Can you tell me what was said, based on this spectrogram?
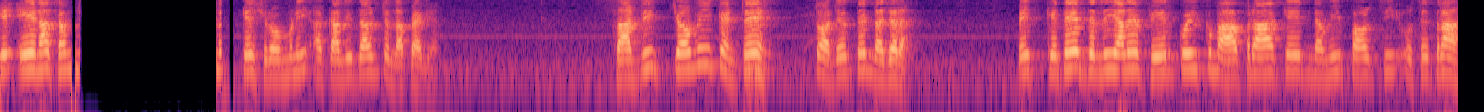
ਕਿ ਇਹ ਨਾ ਸਮਝ ਕਿ ਸ਼੍ਰੋਮਣੀ ਅਕਾਲੀ ਦਲ ਢਿੱਲਾ ਪੈ ਗਿਆ। ਸਾਡੀ 24 ਘੰਟੇ ਤੁਹਾਡੇ ਉੱਤੇ ਨਜ਼ਰ ਹੈ ਵੀ ਕਿਤੇ ਦਿੱਲੀ ਵਾਲੇ ਫੇਰ ਕੋਈ ਘੁਮਾ ਫਰਾ ਕੇ ਨਵੀਂ ਪਾਲਿਸੀ ਉਸੇ ਤਰ੍ਹਾਂ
